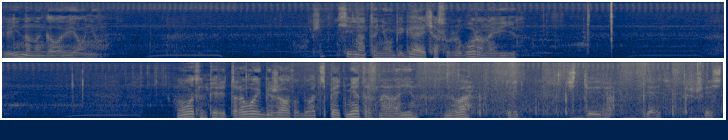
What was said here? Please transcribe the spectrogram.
видно на голове у него. В общем, сильно-то не убегает, сейчас уже ворона видит. Ну, вот он перед травой бежал, тут 25 метров, наверное, 1, 2, 3, 4, 5, 6,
